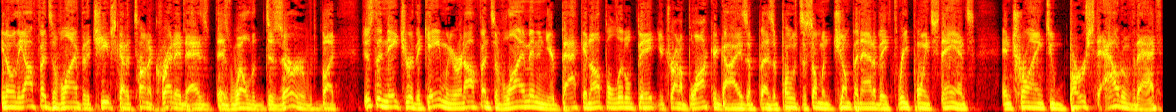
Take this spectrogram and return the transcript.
you know, the offensive line for the Chiefs got a ton of credit as as well deserved, but just the nature of the game when you're an offensive lineman and you're backing up a little bit, you're trying to block a guy as, as opposed to someone jumping out of a three point stance and trying to burst out of that.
